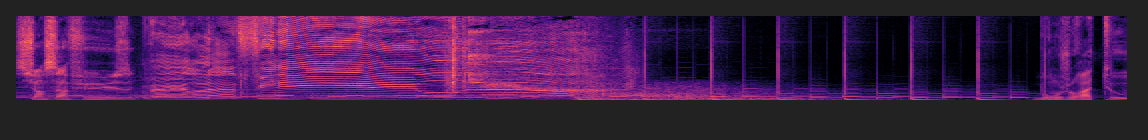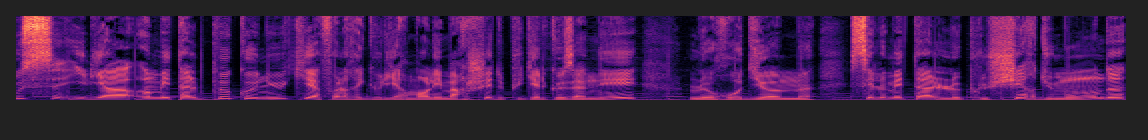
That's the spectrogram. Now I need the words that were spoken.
Science infuse. Vers l'infini et au-delà Bonjour à tous, il y a un métal peu connu qui affole régulièrement les marchés depuis quelques années, le rhodium. C'est le métal le plus cher du monde,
